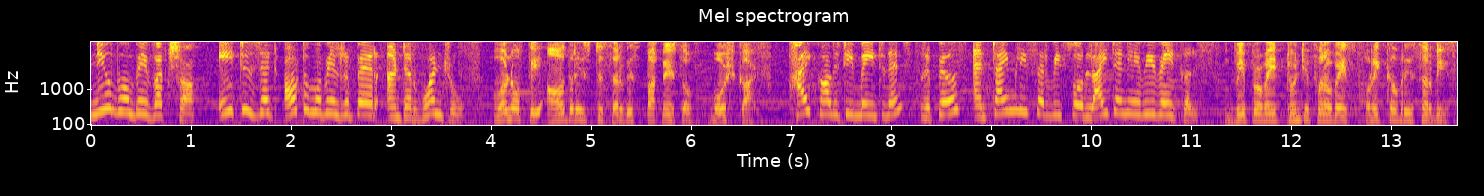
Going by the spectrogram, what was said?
New Bombay workshop A to Z automobile repair under one roof one of the authorized service partners of Bosch Cars. High quality maintenance, repairs, and timely service for light and heavy vehicles We provide 24 hours recovery service.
